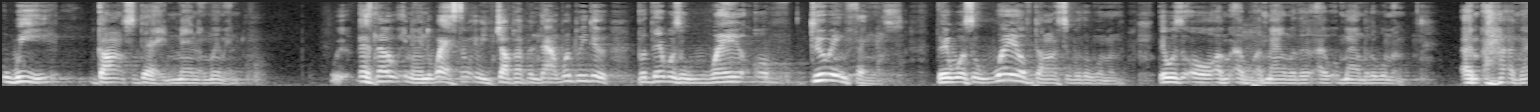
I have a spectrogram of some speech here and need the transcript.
we dance today, men and women there's no, you know, in the West, we jump up and down. What do we do? But there was a way of doing things. There was a way of dancing with a woman. There was or a, a, a man with a, a, man with a woman. Um,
